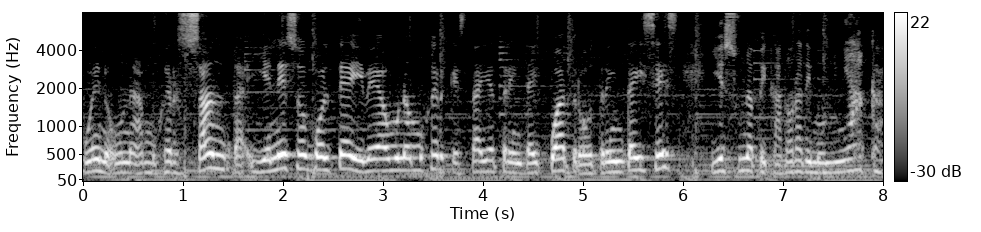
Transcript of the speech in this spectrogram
bueno, una mujer santa. Y en eso voltea y ve a una mujer que está ya 34 o 36 y es una pecadora demoníaca.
